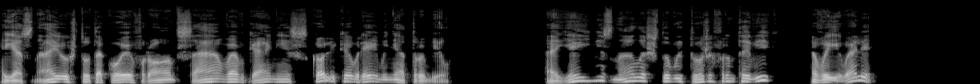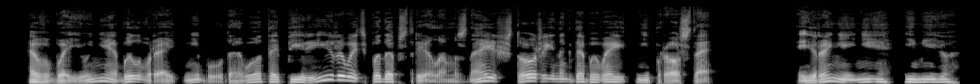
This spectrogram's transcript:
Я знаю, что такое фронт, сам в Афгане сколько времени отрубил. А я и не знала, что вы тоже фронтовик. Воевали? В бою не был, врать не буду, а вот оперировать под обстрелом, знаешь, что же иногда бывает непросто. И ранение имею,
